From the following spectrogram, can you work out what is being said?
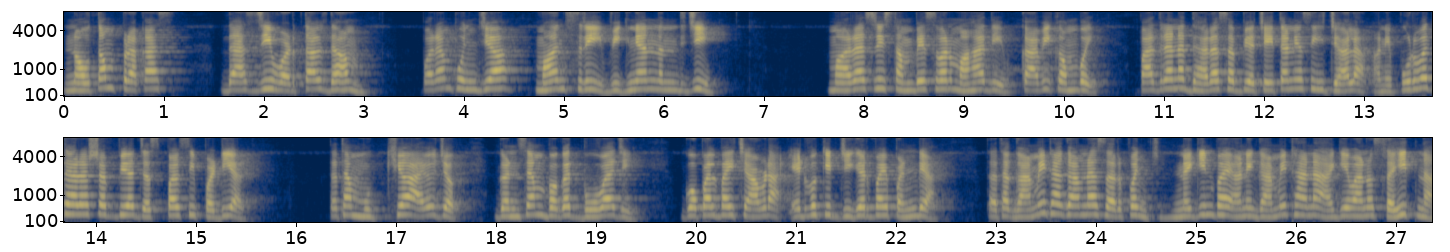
નૌતમ પ્રકાશ દાસજી વડતાલ ધામ, પરમ પૂજ્ય મહંત શ્રી વિજ્ઞાનંદજી, મહારાજ શ્રી સ્તંભેશ્વર મહાદેવ, કાવી કંબોઈ, પાદરાના ધારાસભ્ય ચૈતન્યસિંહ ઝાલા અને પૂર્વ ધારાસભ્ય જસપાલસિંહ પઢિયાર તથા મુખ્ય આયોજક ઘનશ્યામ ભગત ભુવાજી, ગોપાલભાઈ ચાવડા, એડવોકેટ જીગરભાઈ પંડ્યા તથા ગામેઠા ગામના સરપંચ નગીનભાઈ અને ગામેઠાના આગેવાનો સહિતના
